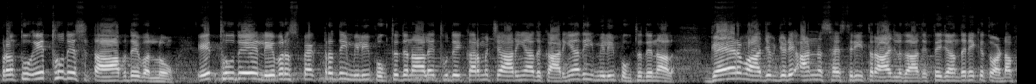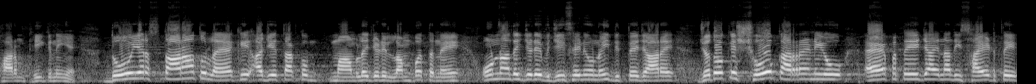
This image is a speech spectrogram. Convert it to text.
ਪਰੰਤੂ ਇੱਥੋਂ ਦੇ ਸਟਾਫ ਦੇ ਵੱਲੋਂ, ਇੱਥੋਂ ਦੇ ਲੇਬਰ ਇੰਸਪੈਕਟਰ ਦੀ ਮਿਲੀ ਭੁਗਤ ਦੇ ਨਾਲ, ਇੱਥੋਂ ਦੇ ਕਰਮਚਾਰੀਆਂ, ਅਧਿਕਾਰੀਆਂ ਦੀ ਮਿਲੀ ਭੁਗਤ ਦੇ ਨਾਲ ਗੈਰ ਵਾਜਬ ਜਿਹੜੇ ਅਨਸੈਸਰੀ ਇਤਰਾਜ਼ ਲਗਾ ਦਿੱਤੇ ਜਾਂਦੇ ਨੇ ਕਿ ਤੁਹਾਡਾ ਫਾਰਮ ਠੀਕ ਨਹੀਂ ਹੈ। 2017 ਤੋਂ ਲੈ ਕੇ ਅਜੇ ਤੱਕ ਮਾਮਲੇ ਜਿਹੜੇ ਲੰਬਤ ਨੇ, ਉਹਨਾਂ ਦੇ ਜਿਹੜੇ ਵਜੀਫੇ ਨੇ ਉਹ ਨਹੀਂ ਦਿੱਤੇ ਜਾ ਰਹੇ। ਜਦੋਂ ਕਿ ਸ਼ੋਅ ਕਰ ਰਹੇ ਨੇ, ਉਹ ਐਪ ਤੇ ਜਾਂ ਇਹਨਾਂ ਦੀ ਸਾਈਟ ਤੇ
